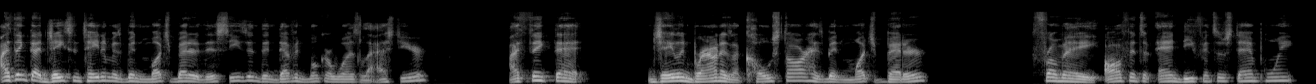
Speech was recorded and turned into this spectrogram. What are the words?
I think that Jayson Tatum has been much better this season than Devin Booker was last year. I think that Jaylen Brown as a co-star has been much better from a offensive and defensive standpoint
